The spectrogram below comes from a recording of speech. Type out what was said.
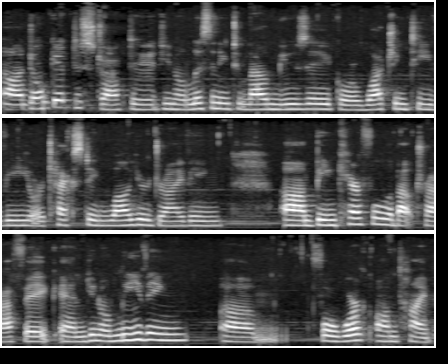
Uh, don't get distracted, you know, listening to loud music or watching TV or texting while you're driving. Um, being careful about traffic and, you know, leaving um, for work on time.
